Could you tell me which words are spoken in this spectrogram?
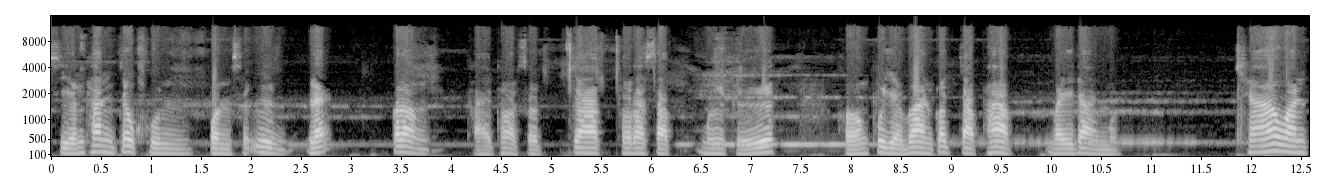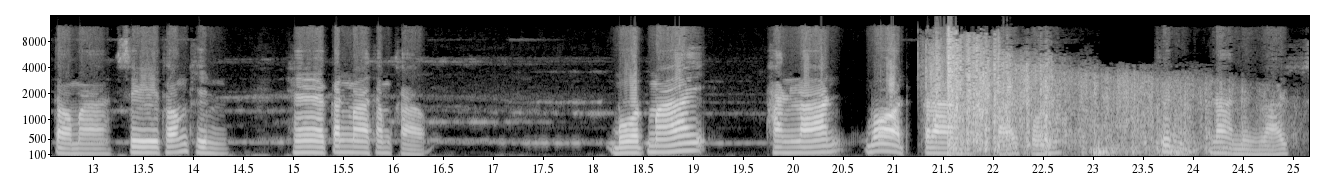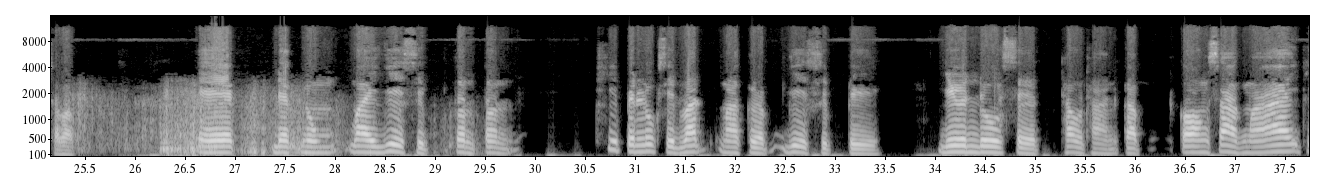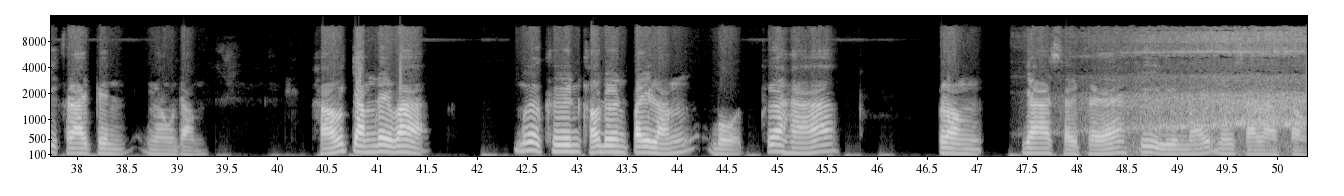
เสียงท่านเจ้าคุณปนสะอื้นและกล้องถ่ายทอดสดจากโทรศัพท์มือถือของผู้ใหญ่บ้านก็จับภาพ ไว้ได้หมด เช้าวันต่อมาสื่อท้องถิ่น แห่กันมาทำข่าว โบสถ์ไม้พันล้านวอดกลางสายฝนขึ้นหน้าหนึ่งหลายฉบับ เอกเด็กหนุ่มวัยยี่สิบต้นๆที่เป็นลูกศิษย์วัดมาเกือบยี่สิบปี ยืนดูเศษเท่าฐานกับกองซากไม้ที่กลายเป็นเงาดำ เขาจำได้ว่า เมื่อคืนเขาเดินไปหลังโบสถ์เพื่อหากล่องยาใส่แผลที่ลืมไว้ในศาลาเก่า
